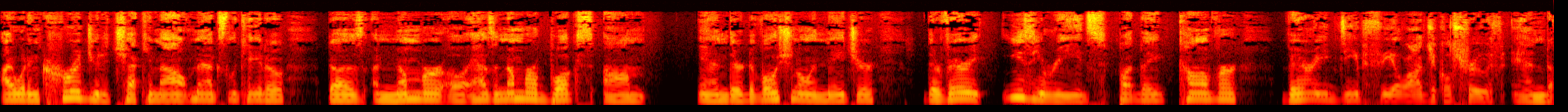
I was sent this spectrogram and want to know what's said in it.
I would encourage you to check him out. Max Lucado does a number, uh, has a number of books, um, and they're devotional in nature. They're very easy reads, but they cover very deep theological truth. And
